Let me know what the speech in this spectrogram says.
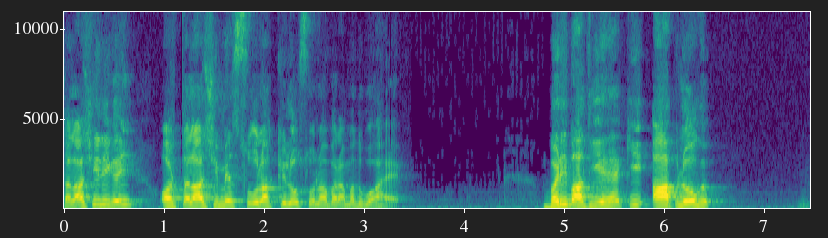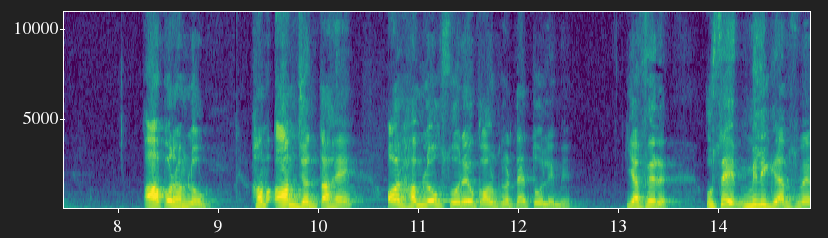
तलाशी ली गई और तलाशी में 16 किलो सोना बरामद हुआ है। बड़ी बात यह है कि आप लोग, आप और हम लोग, हम आम जनता हैं और हम लोग सोने को काउंट करते हैं तोले में, या फिर उसे मिलीग्राम्स में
